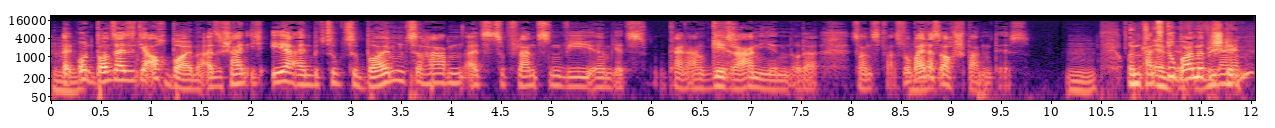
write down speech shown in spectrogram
Mhm. Und Bonsai sind ja auch Bäume. Also scheine ich eher einen Bezug zu Bäumen zu haben, als zu Pflanzen wie ähm, jetzt, keine Ahnung, Geranien oder sonst was. Wobei mhm. das auch spannend ist. Mhm. Und, Kannst äh, du Bäume bestimmen?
